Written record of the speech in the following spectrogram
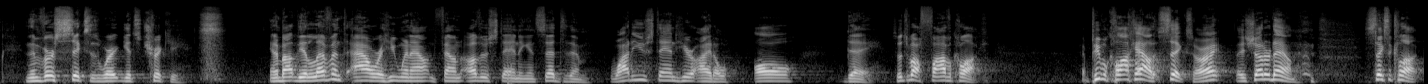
And then verse 6 is where it gets tricky. And about the 11th hour, he went out and found others standing and said to them, Why do you stand here idle all day? So it's about 5 o'clock. People clock out at 6, all right? They shut her down. 6 o'clock.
